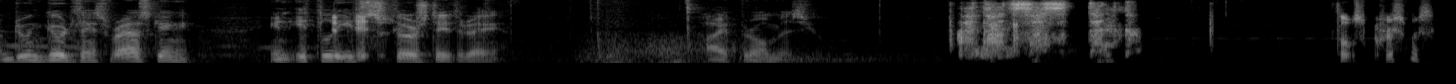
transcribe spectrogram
I'm doing good. Thanks for asking. In Italy, In it's It- Thursday today. I promise you. That was Christmas.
